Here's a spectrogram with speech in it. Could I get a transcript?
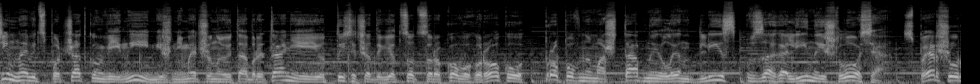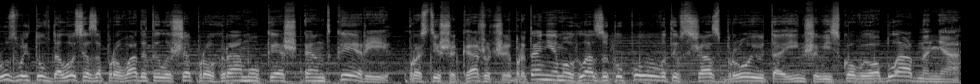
Втім, навіть з початком війни між Німеччиною та Британією 1940 року про повномасштабний ленд-ліз взагалі не йшлося. Спершу Рузвельту вдалося запровадити лише програму Cash and Carry. Простіше кажучи, Британія могла закуповувати в США зброю та інше військове обладнання,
